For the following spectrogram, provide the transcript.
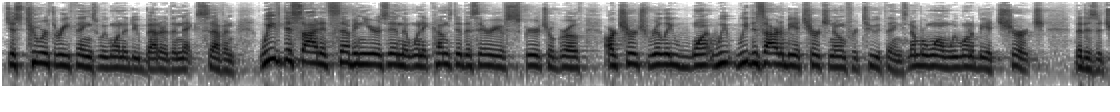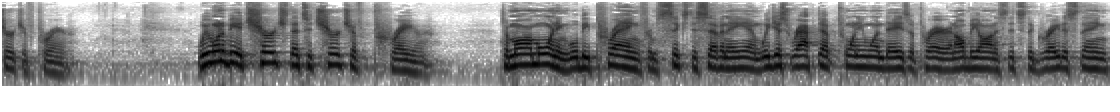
just two or three things we want to do better the next seven. We've decided seven years in that when it comes to this area of spiritual growth, our church really want, we, we desire to be a church known for two things. Number one, we want to be a church that is a church of prayer. We want to be a church that's a church of prayer. Tomorrow morning, we'll be praying from 6 to 7 a.m. We just wrapped up 21 days of prayer, and I'll be honest, it's the greatest thing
